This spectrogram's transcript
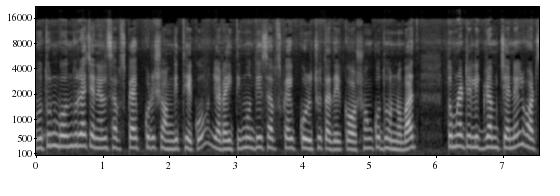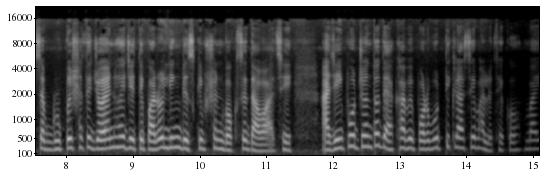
নতুন বন্ধুরা, চ্যানেল সাবস্ক্রাইব করে সঙ্গে থেকো। যারা ইতিমধ্যে সাবস্ক্রাইব করেছ, তাদেরকে অসংখ্য ধন্যবাদ। তোমরা টেলিগ্রাম চ্যানেল হোয়াটসঅ্যাপ গ্রুপের সাথে জয়েন হয়ে যেতে পারো। লিঙ্ক ডিসক্রিপশন বক্সে দেওয়া আছে। আজ এই পর্যন্ত দেখাবে পরবর্তী ক্লাসে ভালো থেকো। বাই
